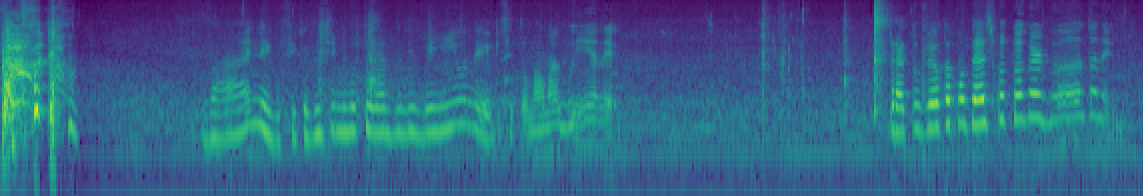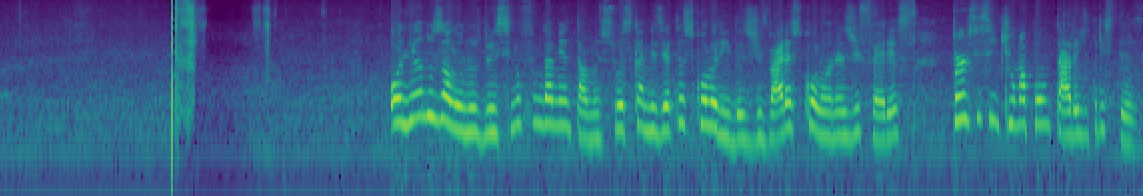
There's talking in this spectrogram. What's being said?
Vai, nego, fica 20 minutos lendo o livrinho, nego. Você tomar uma aguinha, nego. Pra tu ver o que acontece com a tua garganta, nego. Olhando os alunos do ensino fundamental em suas camisetas coloridas de várias colônias de férias, Percy sentiu uma pontada de tristeza.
